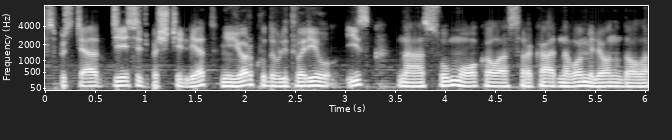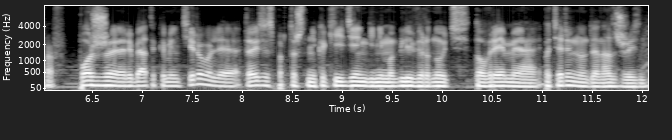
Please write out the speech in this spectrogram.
Спустя 10 почти лет Нью-Йорк удовлетворил иск на сумму около 41 миллиона долларов. Позже ребята комментировали тезис про то, что никакие деньги не могли вернуть то время потерянную для нас жизнь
